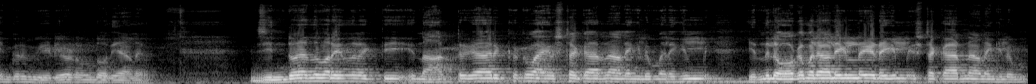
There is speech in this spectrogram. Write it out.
എനിക്കൊരു വീഡിയോ ഇടണം തോന്നിയാണ്. ജിൻഡോ എന്ന് പറയുന്ന വ്യക്തി നാട്ടുകാർക്കൊക്കെ ഭയങ്കര ഇഷ്ടക്കാരനാണെങ്കിലും അല്ലെങ്കിൽ ഇന്ന് ലോക മലയാളികളുടെ ഇടയിൽ ഇഷ്ടക്കാരനാണെങ്കിലും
